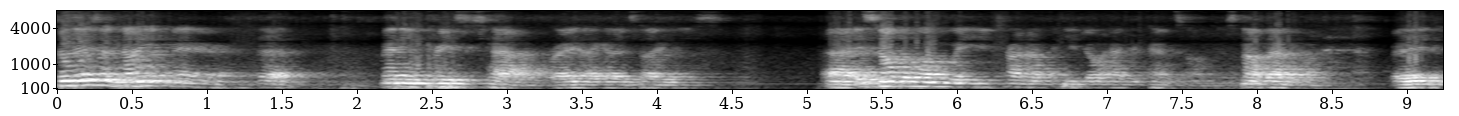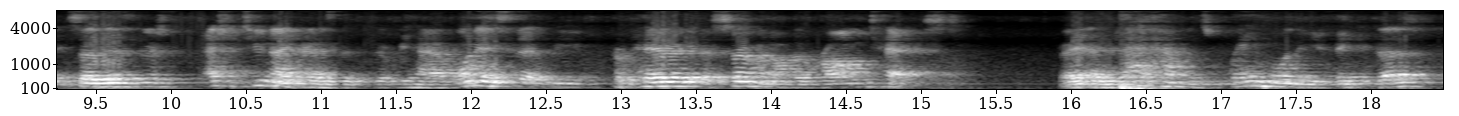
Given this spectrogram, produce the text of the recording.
So there's a nightmare that many priests have, right? I gotta tell you this. Uh, it's not the one where you turn up and you don't have your pants on. It's not that one, right? So there's, there's actually two nightmares that, that we have. One is that we prepared a sermon on the wrong text, right? And that happens way more than you think it does.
